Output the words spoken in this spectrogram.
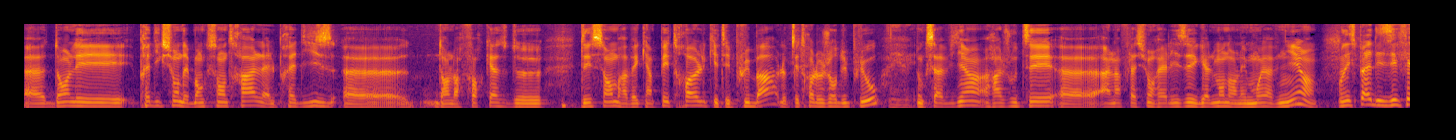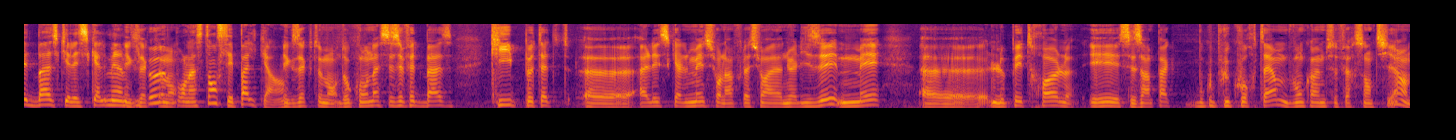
Euh, dans les prédictions des banques centrales, elles prédisent dans leur forecast de décembre avec un pétrole qui était plus bas, le pétrole aujourd'hui plus haut. Oui, oui. Donc ça vient rajouter à l'inflation réalisée également dans les mois à venir. On espérait des effets de base qui allaient se calmer un petit peu. Pour l'instant, c'est pas le cas. hein. Exactement. Donc on a ces effets de base qui peut-être euh, allaient se calmer sur l'inflation annualisée, mais euh, le pétrole et ses impacts beaucoup plus court terme vont quand même se faire sentir.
